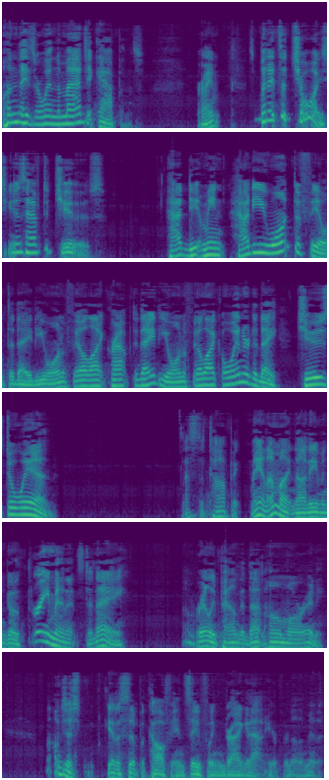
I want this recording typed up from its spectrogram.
Mondays are when the magic happens, right? But it's a choice. You just have to choose. How do you, I mean, how do you want to feel today? Do you want to feel like crap today? Do you want to feel like a winner today? Choose to win. That's the topic. Man, I might not even go three minutes today. I've really pounded that home already. I'll just get a sip of coffee and see if we can drag it out here for another minute.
